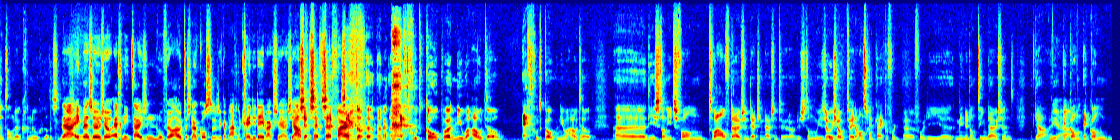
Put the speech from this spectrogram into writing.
10.000 dan leuk genoeg? Dat is een Nou, beetje- ik ben sowieso echt niet thuis in hoeveel auto's nou kosten. Dus ik heb eigenlijk geen idee waar ik zojuist ja Nou, op zeg, gezegd zeg, heb. zeg, Maar zeg de- een, een, een echt goedkope nieuwe auto. Echt goedkope nieuwe auto. eh, die is dan iets van 12.000, 13.000 euro. Dus dan moet je sowieso tweedehands gaan kijken voor, eh, voor die eh, minder dan 10.000. Ja, ik, Ja. Ik, kan, ik kan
